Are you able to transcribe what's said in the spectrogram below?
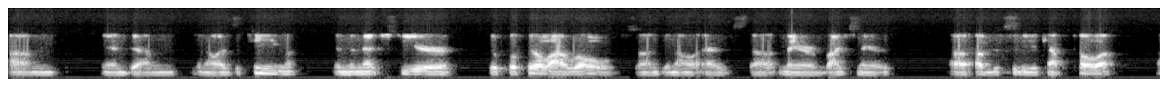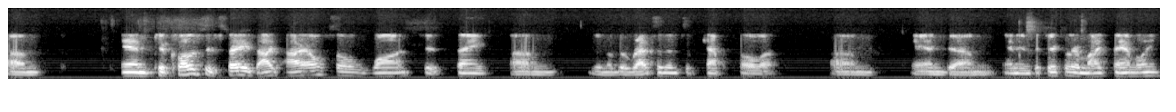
um, and, um, you know, as a team in the next year to fulfill our roles, uh, you know, as, uh, mayor and vice mayor, uh, of the city of Capitola. Um, and to close this space, I, I also want to thank, um, you know, the residents of Capitola, um, and, um, and in particular my family,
